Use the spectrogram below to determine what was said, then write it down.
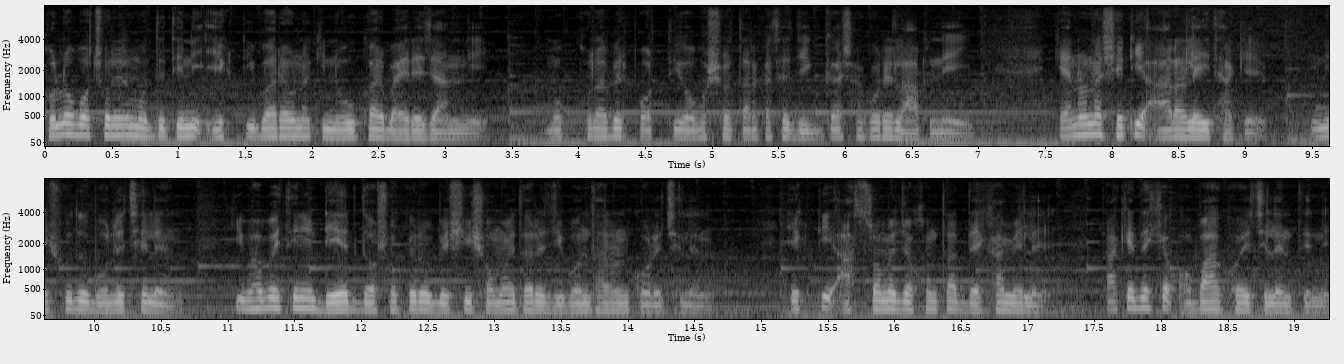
ষোলো বছরের মধ্যে তিনি একটিবারেও নাকি নৌকার বাইরে যাননি। মোক্ষ লাভের পথটি অবশ্য তার কাছে জিজ্ঞাসা করে লাভ নেই। কেননা সেটি আড়ালেই থাকে। তিনি শুধু বলেছিলেন, কীভাবে তিনি দেড় দশকেরও বেশি সময় ধরে জীবন ধারণ করেছিলেন? একটি আশ্রমে যখন তার দেখা মেলে, তাকে দেখে অবাক হয়েছিলেন তিনি।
